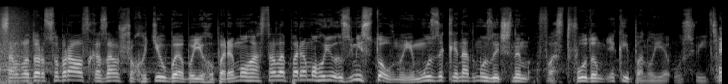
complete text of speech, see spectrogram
Салвадор Собрал сказав, що хотів би, аби його перемога стала перемогою змістовної музики над музичним фастфудом, який панує у світі.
